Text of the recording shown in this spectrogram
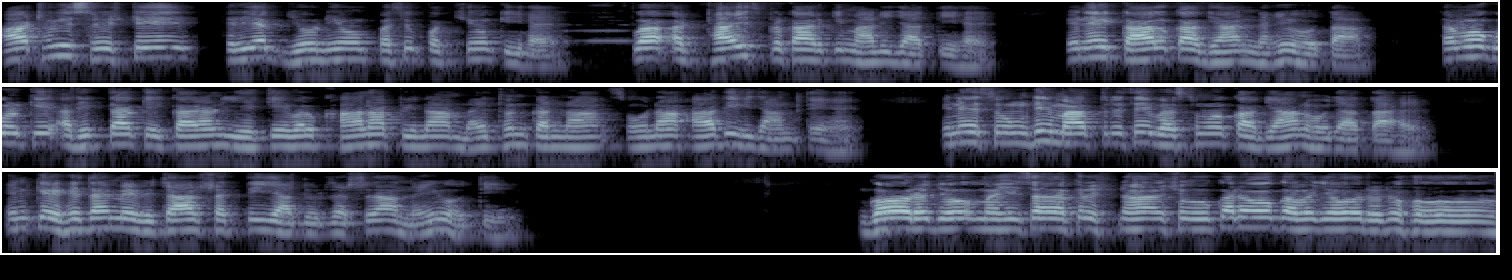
आठवीं सृष्टि त्रियक जोनियों पशु पक्षियों की है। वह अट्ठाईस प्रकार की मानी जाती है। इन्हें काल का ज्ञान नहीं होता। तमोगुण की अधिकता के कारण ये केवल खाना, पीना, मैथुन, करना, सोना आदि ही जानते हैं। इन्हें सूंघने मात्र से वस्तुओं का ज्ञान हो जाता है। इनके हृदय में विचार शक्ति या दुर्दशा नहीं होती। गौर जो महिष कृष्ण शुकरो रुहो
